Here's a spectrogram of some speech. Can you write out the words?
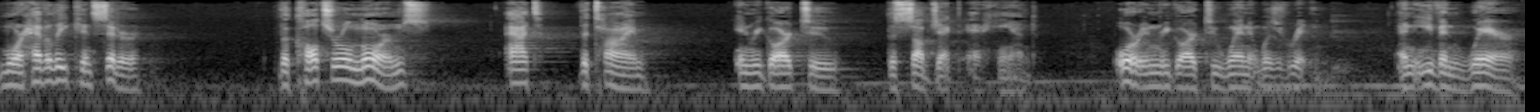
more heavily consider the cultural norms at the time in regard to the subject at hand or in regard to when it was written and even where,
